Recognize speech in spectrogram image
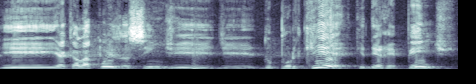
e, e aquela coisa assim de, de do porquê que de repente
